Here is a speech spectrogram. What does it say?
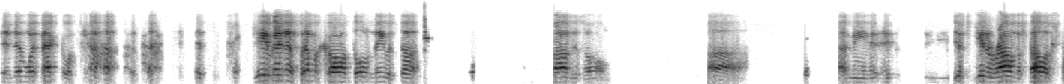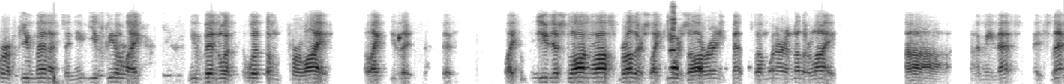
and then went back to Wisconsin. gave NSM a call and told him he was done found his home. Uh, I mean, it, it, just get around the fellas for a few minutes, and you you feel like you've been with with them for life, like like you just long lost brothers, like yours already met somewhere in another life. Uh, I mean, that's it's that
